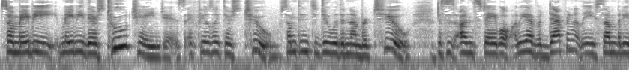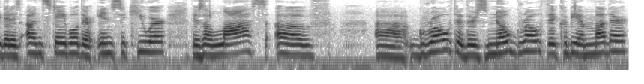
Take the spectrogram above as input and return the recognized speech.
So maybe maybe there's two changes. It feels like there's two. Something to do with the number two. This is unstable. We have definitely somebody that is unstable. They're insecure. There's a loss of uh, growth or there's no growth. There could be a mother.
